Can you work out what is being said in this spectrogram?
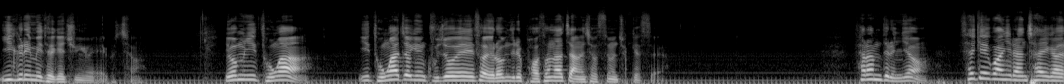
이 그림이 되게 중요해요. 그렇죠? 여러분 이 동화 이 동화적인 구조에서 여러분들이 벗어나지 않으셨으면 좋겠어요. 사람들은요 세계관이란 차이가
